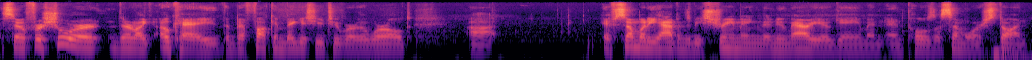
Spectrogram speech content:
so for sure. They're like, okay, the b- fucking biggest YouTuber of the world. Uh, if somebody happens to be streaming the new Mario game and, and pulls a similar stunt,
